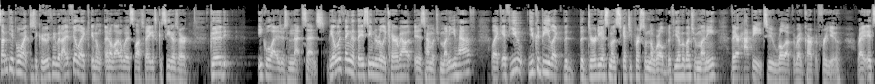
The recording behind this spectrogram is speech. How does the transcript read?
Some people might disagree with me, but I feel like in a, in a lot of ways, Las Vegas casinos are good equalizers in that sense. The only thing that they seem to really care about is how much money you have. Like if you you could be like the the dirtiest, most sketchy person in the world, but if you have a bunch of money, they're happy to roll out the red carpet for you. Right? It's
